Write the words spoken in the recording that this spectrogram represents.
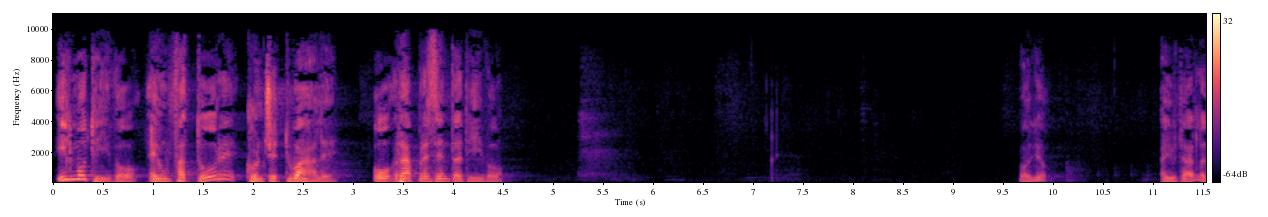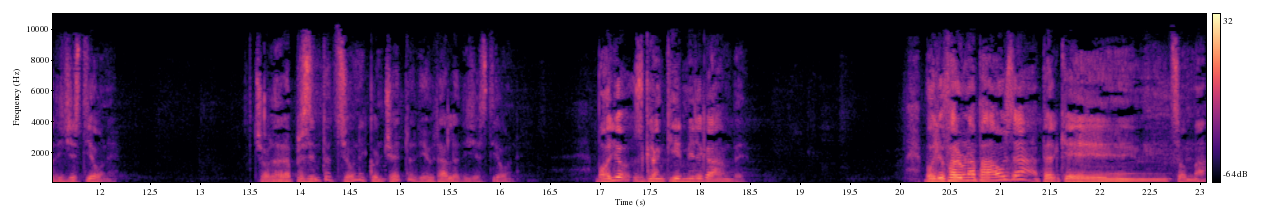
Il motivo è un fattore concettuale o rappresentativo. Voglio aiutare la digestione, cioè la rappresentazione, il concetto di aiutare la digestione voglio sgranchirmi le gambe. Voglio fare una pausa perché insomma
